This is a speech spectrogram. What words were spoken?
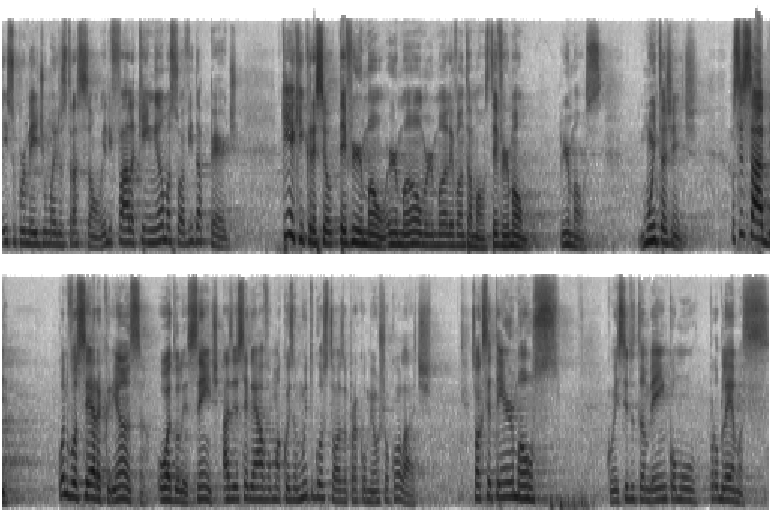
isso por meio de uma ilustração. Ele fala: quem ama a sua vida perde. Quem aqui cresceu, teve irmão, irmão, irmã, levanta a mão. Teve irmão? irmãos. Muita gente. Você sabe, quando você era criança ou adolescente, às vezes você ganhava uma coisa muito gostosa para comer um chocolate. Só que você tem irmãos, conhecido também como problemas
